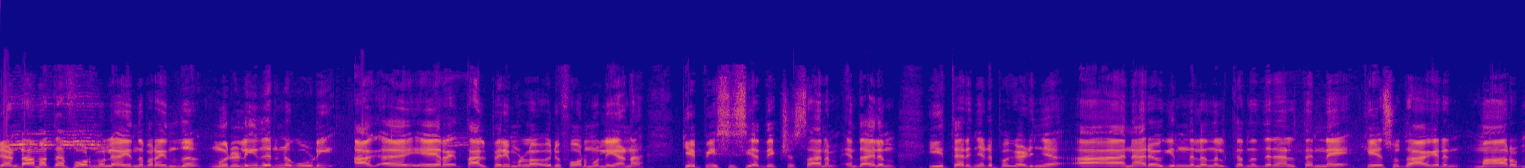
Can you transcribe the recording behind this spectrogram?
രണ്ടാമത്തെ ഫോർമുല എന്ന് പറയുന്നത് മുരളീധരന് കൂടി ഏറെ താല്പര്യമുള്ള ഒരു ഫോർമുലയാണ്. കെ പി സി സി അധ്യക്ഷ സ്ഥാനം എന്തായാലും ഈ തെരഞ്ഞെടുപ്പ് കഴിഞ്ഞ് അനാരോഗ്യം നിലനിൽക്കുന്നതിനാൽ തന്നെ കെ സുധാകരൻ മാറും.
